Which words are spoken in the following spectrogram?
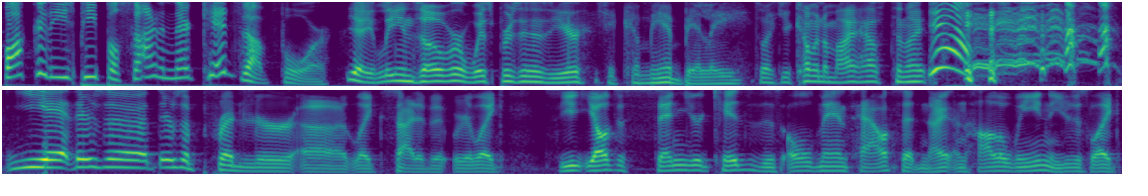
fuck are these people signing their kids up for?" Yeah, he leans over, whispers in his ear. He said, "Come here, Billy." It's like, you're coming to my house tonight?" Yeah. Yeah, there's a there's a predator uh like side of it where like so y- y'all just send your kids to this old man's house at night on Halloween, and you're just like,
